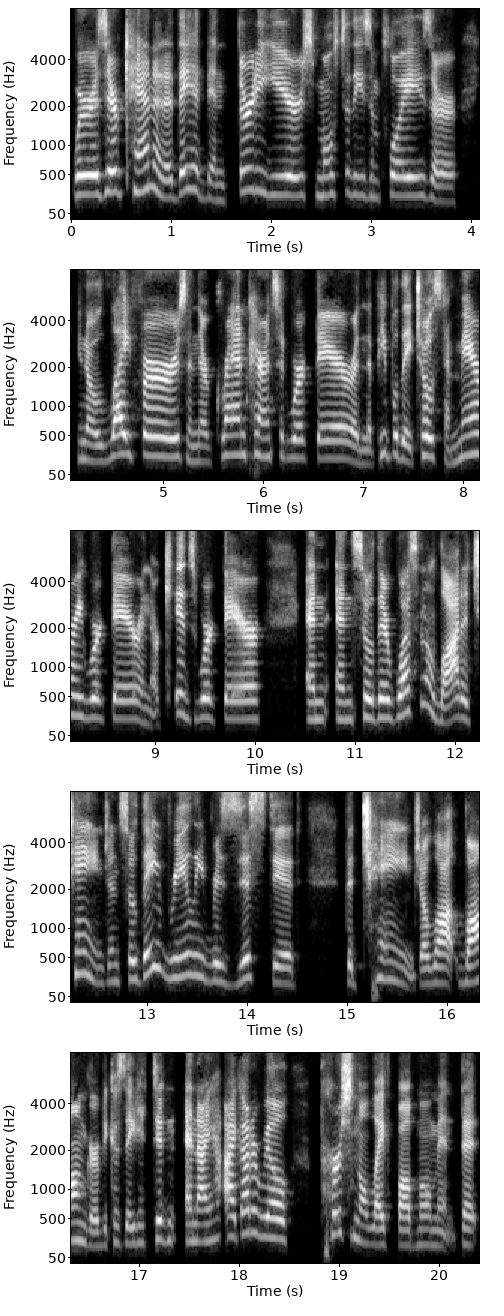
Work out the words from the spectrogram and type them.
Whereas air canada they had been 30 years most of these employees are you know lifers and their grandparents had worked there and the people they chose to marry worked there and their kids worked there. And and so there wasn't a lot of change. And so they really resisted the change a lot longer because they didn't and i i got a real personal life bulb moment that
